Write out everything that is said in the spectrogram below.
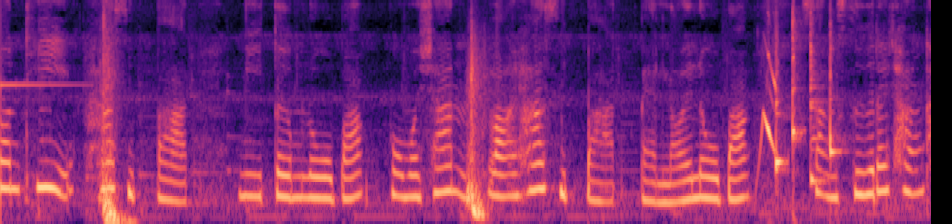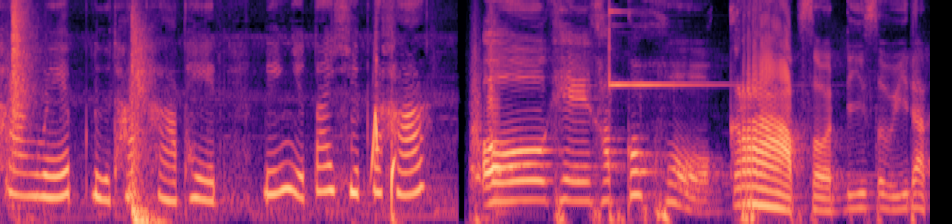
ต้นที่ 50 บาท มีเติมโลบัคโปรโมชั่น 150 บาท 800 โลบัคสั่งซื้อได้ทั้งทางเว็บหรือทักหาเพจ ลิงก์อยู่ใต้คลิปนะคะ โอเคครับก็ขอกราบสวัสดีสวีดัต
